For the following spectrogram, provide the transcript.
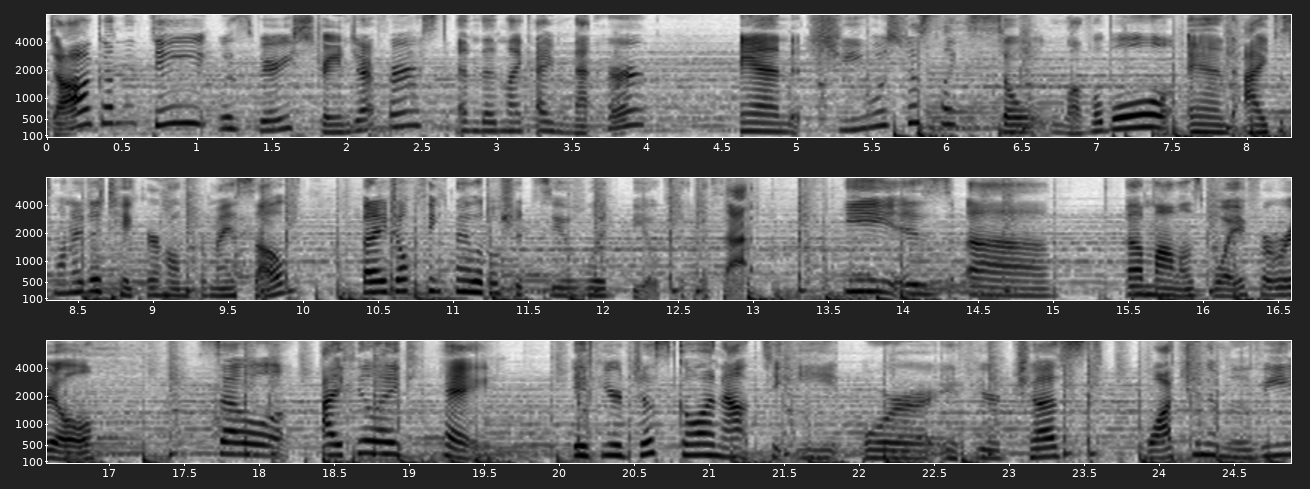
dog on the date was very strange at first. And then, like, I met her and she was just like so lovable. And I just wanted to take her home for myself. But I don't think my little Shih Tzu would be okay with that. He is uh, a mama's boy for real. So I feel like, hey, if you're just going out to eat or if you're just watching a movie,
